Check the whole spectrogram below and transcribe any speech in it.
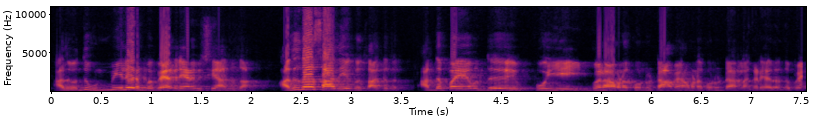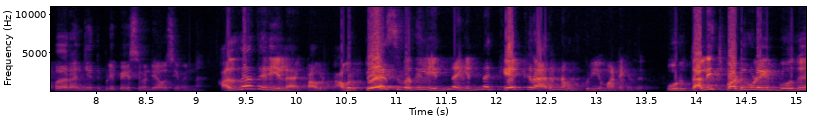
அது வந்து உண்மையிலே ரொம்ப வேதனையான விஷயம். அதுதான். அதுதான் சாதிய தாக்குதல். அந்த பையன் வந்து போய் இவன் அவனை கொண்டுட்டான் அவன் அவனை கொண்டுட்டான்லாம் கிடையாது அந்த பையன். ரஞ்சித் இப்படி பேச வேண்டிய அவசியம் என்ன? அதுதான் தெரியல. அவர் அவர் பேசுவதில் என்ன என்ன கேட்கிறாருன்னு நமக்கு புரிய மாட்டேங்குது. ஒரு தலித் படுகொலையின் போது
